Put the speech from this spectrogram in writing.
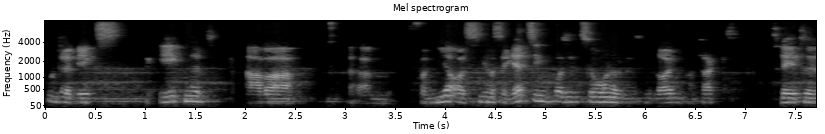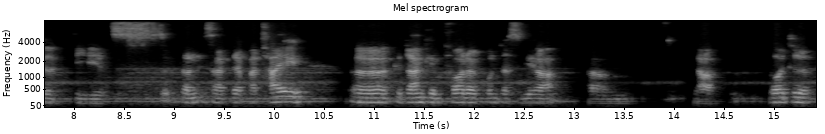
unterwegs begegnet. Aber ähm, von mir aus hier aus der jetzigen Position, also wenn ich mit Leuten in Kontakt trete, die jetzt, dann ist halt der Parteigedanke äh, im Vordergrund, dass wir ähm, ja, Leute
